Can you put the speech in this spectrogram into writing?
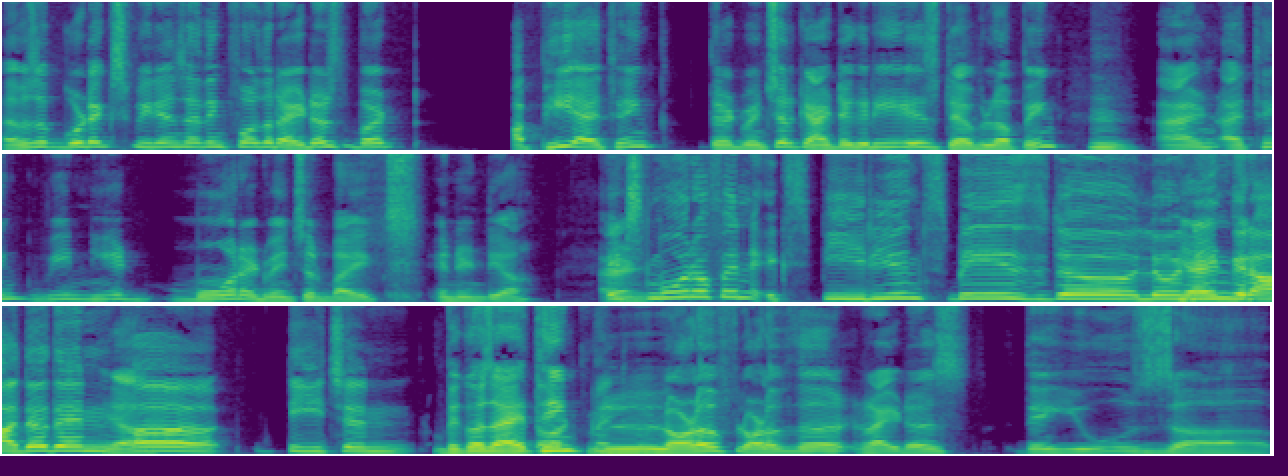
It was a good experience, I think, for the riders. But abhi, I think the adventure category is developing, hmm. and I think we need more adventure bikes in India it's more of an experience based uh, learning yeah, rather than yeah. uh, teach and because i think a lot of lot of the riders they use uh,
